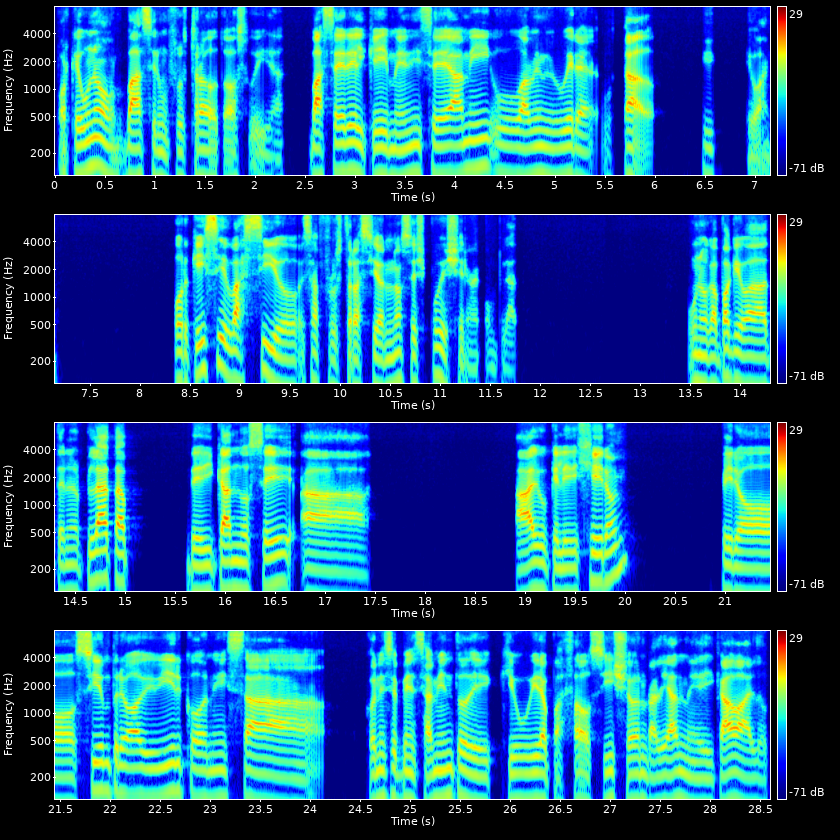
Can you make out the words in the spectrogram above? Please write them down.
Porque uno va a ser un frustrado toda su vida. Va a ser el que me dice a mí, uh, a mí me hubiera gustado. Y bueno. Porque ese vacío, esa frustración, no se puede llenar con plata. Uno capaz que va a tener plata dedicándose a, a algo que le dijeron, pero siempre va a vivir con esa con ese pensamiento de qué hubiera pasado si yo en realidad me dedicaba a lo,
